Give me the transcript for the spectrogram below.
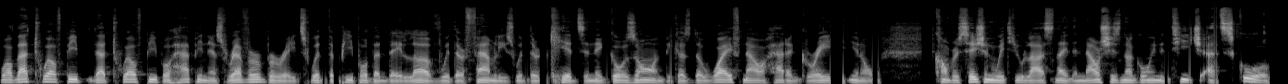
Well, that 12 people that 12 people happiness reverberates with the people that they love, with their families, with their kids and it goes on because the wife now had a great, you know, conversation with you last night and now she's not going to teach at school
